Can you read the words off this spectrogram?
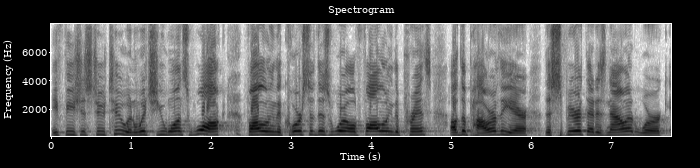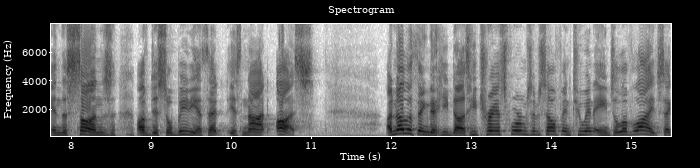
Ephesians 2 2, in which you once walked, following the course of this world, following the prince of the power of the air, the spirit that is now at work in the sons of disobedience. That is not us. Another thing that he does, he transforms himself into an angel of light, 2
